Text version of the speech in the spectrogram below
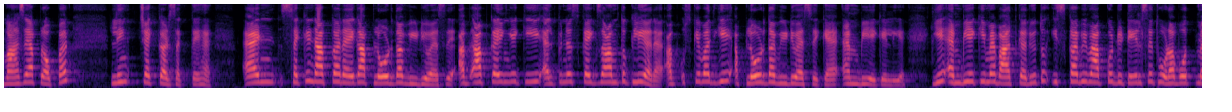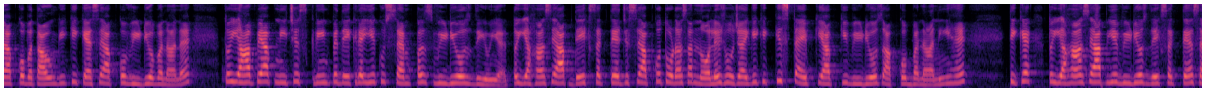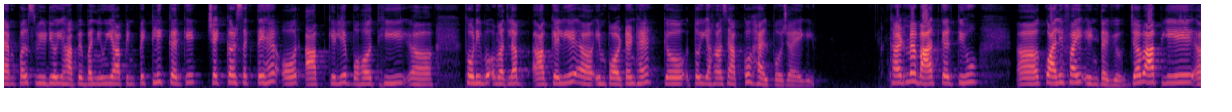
वहाँ से आप प्रॉपर लिंक चेक कर सकते हैं। एंड सेकंड आपका रहेगा अपलोड द वीडियो ऐसे अब आप कहेंगे कि एल्पिनस का एग्ज़ाम तो क्लियर है. अब उसके बाद ये अपलोड द वीडियो ऐसे क्या है? MBA के लिए. ये एमबीए की मैं बात कर रही हूँ तो इसका भी मैं आपको डिटेल से थोड़ा बहुत मैं आपको बताऊँगी कि कैसे आपको वीडियो बनाना है. तो यहाँ पे आप नीचे स्क्रीन पे देख रहे हैं, ये कुछ सैम्पल्स वीडियोस दी हुई हैं. तो यहाँ से आप देख सकते हैं, जिससे आपको थोड़ा सा नॉलेज हो जाएगी कि किस टाइप की आपकी वीडियोस आपको बनानी है. ठीक है? तो यहाँ से आप ये वीडियोस देख सकते हैं सैम्पल्स वीडियो यहाँ पे बनी हुई है, आप इन पे क्लिक करके चेक कर सकते हैं और आपके लिए बहुत ही थोड़ी मतलब आपके लिए इंपॉर्टेंट है, क्यों तो यहाँ से आपको हेल्प हो जाएगी। थर्ड मैं बात करती हूँ क्वालिफाई इंटरव्यू जब आप ये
